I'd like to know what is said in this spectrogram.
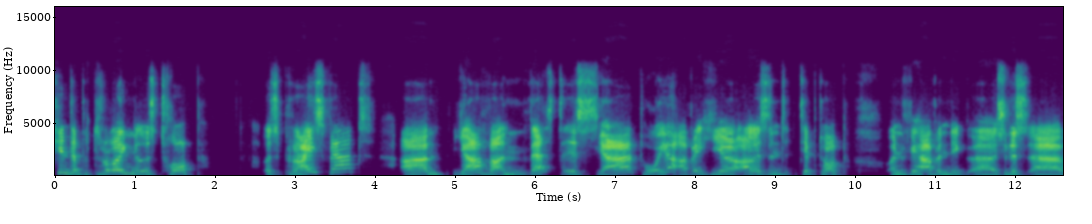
Kinderbetreuung ist top, ist preiswert. Ähm, ja, weil im West ist ja teuer, aber hier alles sind tipptopp. Und wir haben die äh, schönes äh,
